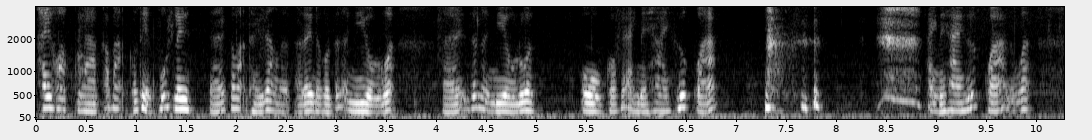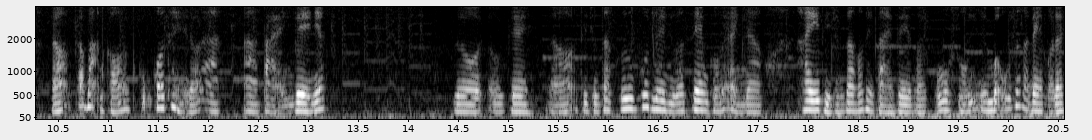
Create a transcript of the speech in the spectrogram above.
hay hoặc là các bạn có thể vuốt lên. Đấy các bạn thấy rằng là ở đây nó có rất là nhiều đúng không ạ? Đấy rất là nhiều luôn. Ồ có cái ảnh này hài hước quá. ảnh này hài hước quá đúng không ạ? Đó các bạn có cũng có thể đó là à, tải ảnh về nhé. Rồi ok. Đó thì chúng ta cứ vuốt lên chúng ta xem có cái ảnh nào hay thì chúng ta có thể tải về và có một số những cái mẫu rất là đẹp ở đây.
